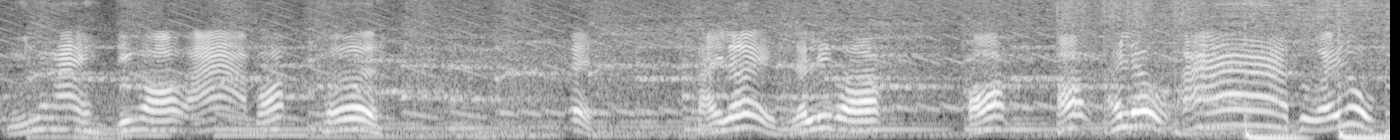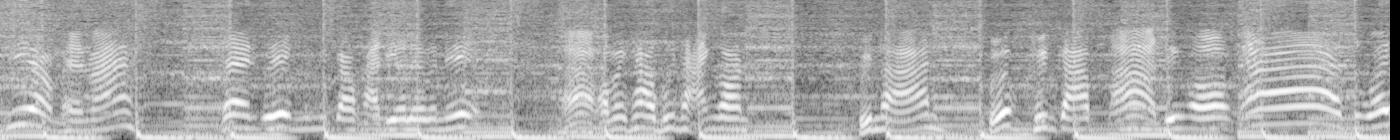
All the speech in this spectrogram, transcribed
หมุนยังไงดึงออกอ่าบล็อกเธอเอ้ยใส่เลยแล้วรีบออกออกออกให้เร็วอ่าสวยลูกเยี่ยมเห็นไหมแค่นี้มันมีกาวขาเดียวเลยวันนี้อ่าเขาไม่เข้าพื้นฐานก่อนพื้นฐานปึ๊บขึ้นกลับอ่าดึงออกอ่าสวย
